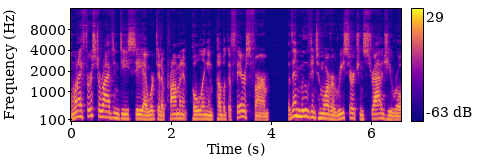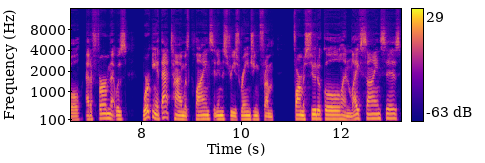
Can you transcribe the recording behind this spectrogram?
And when I first arrived in D.C., I worked at a prominent polling and public affairs firm but then moved into more of a research and strategy role at a firm that was working at that time with clients in industries ranging from pharmaceutical and life sciences,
